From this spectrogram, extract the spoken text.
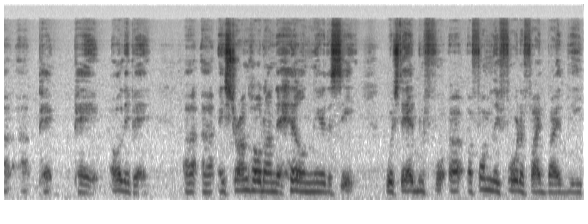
uh, uh, Pe, Pe, Oilepe, uh, uh, a stronghold on the hill near the sea, which they had been for, uh, formerly fortified by the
